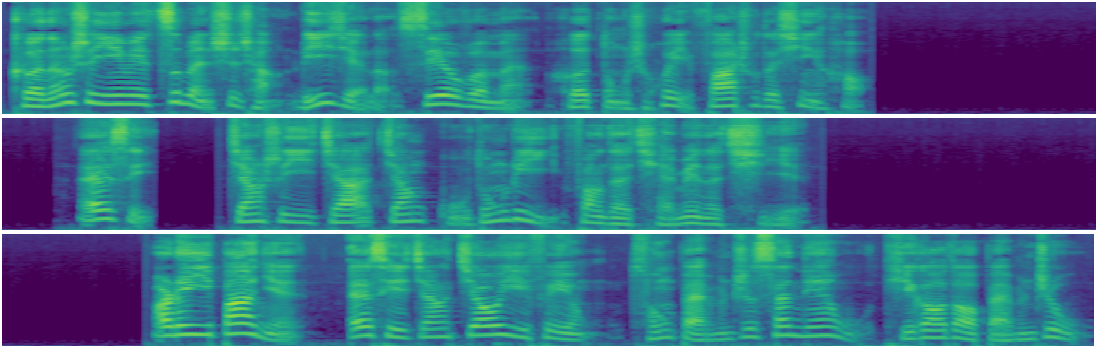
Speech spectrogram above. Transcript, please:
可能是因为资本市场理解了 Silverman 和董事会发出的信号。IC 将是一家将股东利益放在前面的企业。二零一八年，IC 将交易费用从百分之三点五提高到百分之五。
